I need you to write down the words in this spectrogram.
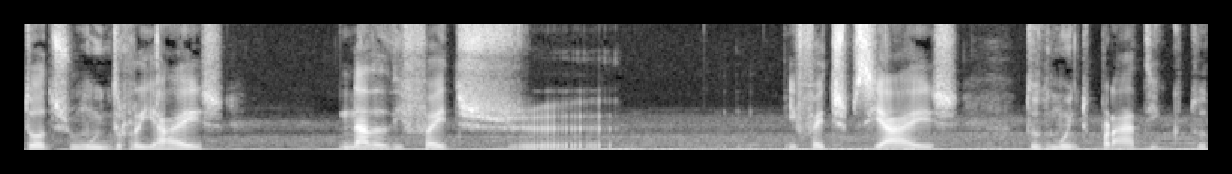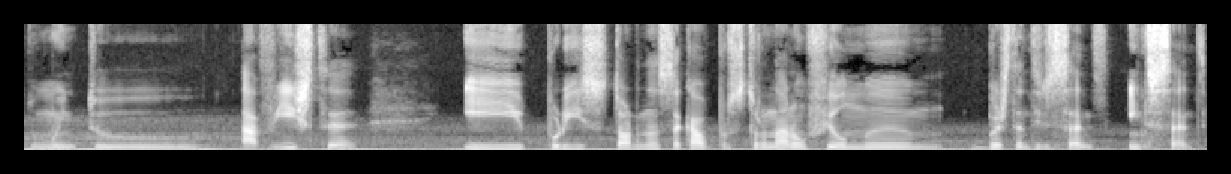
todos muito reais. Nada de efeitos uh, efeitos especiais. Tudo muito prático tudo muito à vista e por isso torna-se, acaba por se tornar um filme bastante interessante. interessante.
